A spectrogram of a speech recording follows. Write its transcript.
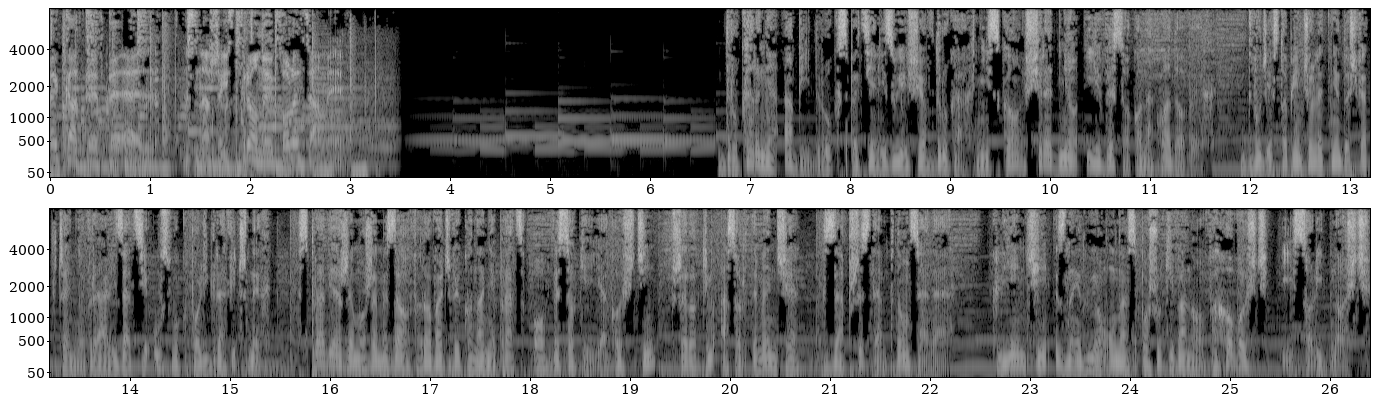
www.pkt.pl. Z naszej strony polecamy. Drukarnia Abidruk specjalizuje się w drukach nisko, średnio i wysoko nakładowych. 25-letnie doświadczenie w realizacji usług poligraficznych sprawia, że możemy zaoferować wykonanie prac o wysokiej jakości, w szerokim asortymencie, za przystępną cenę. Klienci znajdują u nas poszukiwaną fachowość i solidność.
